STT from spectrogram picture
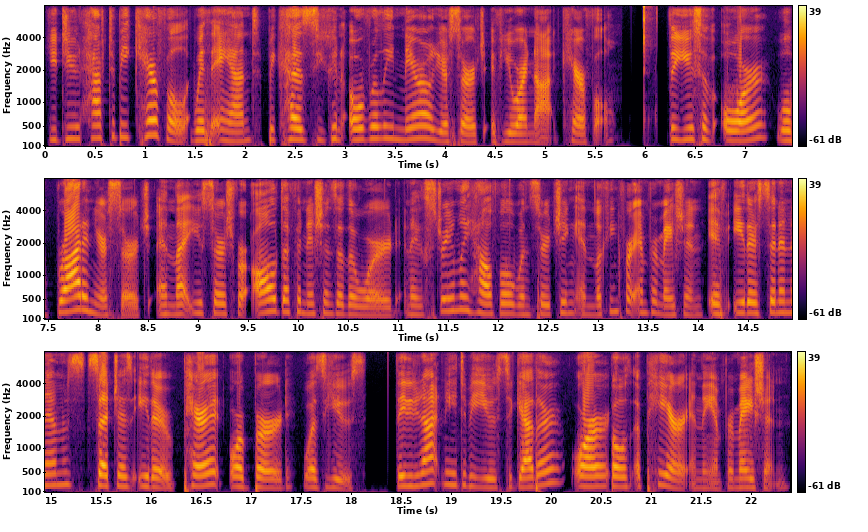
You do have to be careful with AND because you can overly narrow your search if you are not careful. The use of OR will broaden your search and let you search for all definitions of the word and extremely helpful when searching and looking for information if either synonyms such as either parrot or bird was used. They do not need to be used together or both appear in the information.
